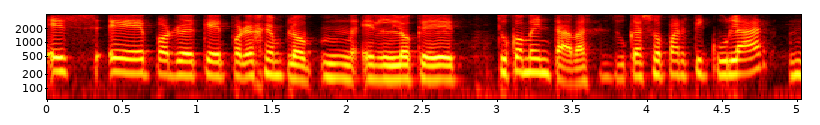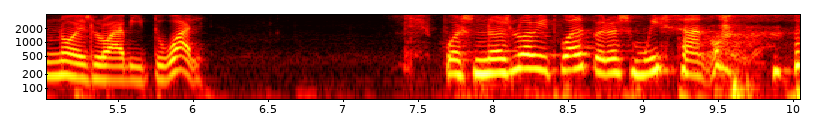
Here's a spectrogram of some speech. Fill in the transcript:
es eh, porque, por ejemplo, mm, en lo que tú comentabas de tu caso particular, no es lo habitual. Pues no es lo habitual, pero es muy sano.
